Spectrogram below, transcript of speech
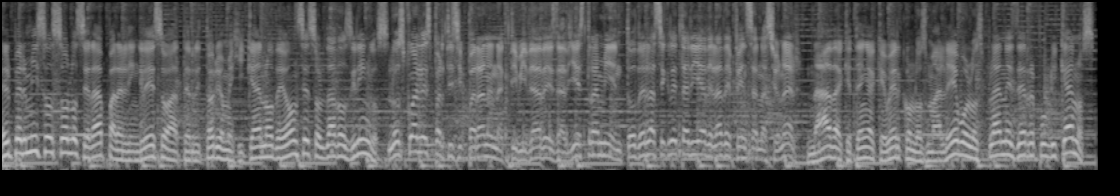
el permiso solo será para el ingreso a territorio mexicano de 11 soldados gringos, los cuales participarán en actividades de adiestramiento de la Secretaría de la Defensa Nacional. Nada que tenga que ver con los malévolos planes de republicanos,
